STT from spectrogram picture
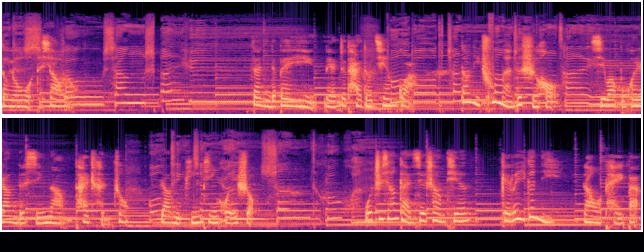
都有我的笑容。在你的背影连着太多牵挂，当你出门的时候，希望不会让你的行囊太沉重，让你频频回首。我只想感谢上天，给了一个你让我陪伴，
